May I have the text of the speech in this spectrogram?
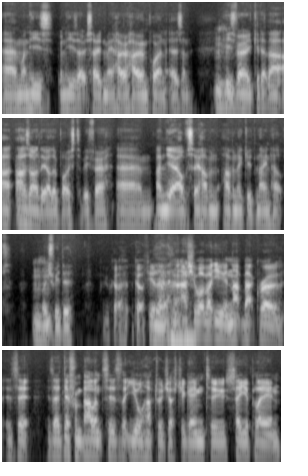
Um, when he's when he's outside me, how how important it is, and he's very good at that. As are the other boys, to be fair. Um, and yeah, obviously having having a good nine helps, which we do. We've got got a few of them. Yeah. And actually, what about you in that back row? Is it is there different balances that you'll have to adjust your game to? Say you're playing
